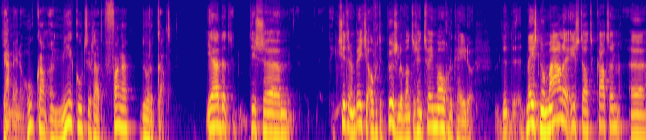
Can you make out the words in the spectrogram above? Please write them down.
Ja, Menno, hoe kan een meerkoet zich laten vangen door een kat? Ja, dat, het is, ehm, ik zit er een beetje over te puzzelen, want er zijn twee mogelijkheden. De, de- het meest normale is dat katten eh,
